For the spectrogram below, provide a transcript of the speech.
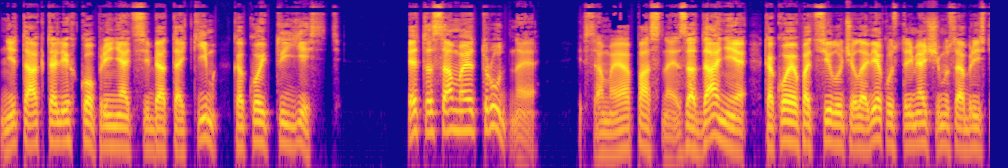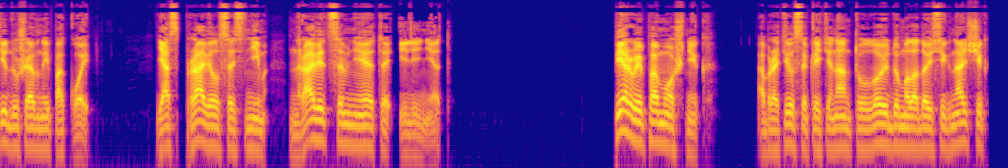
Не так-то легко принять себя таким, какой ты есть. Это самое трудное и самое опасное задание, какое под силу человеку, стремящемуся обрести душевный покой. Я справился с ним, нравится мне это или нет. Первый помощник, — обратился к лейтенанту Ллойду молодой сигнальщик,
